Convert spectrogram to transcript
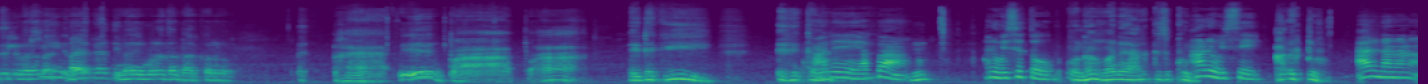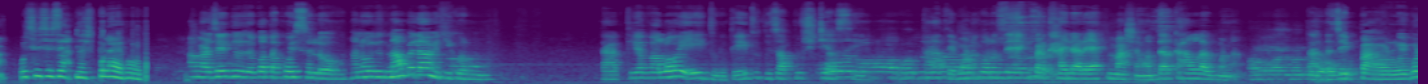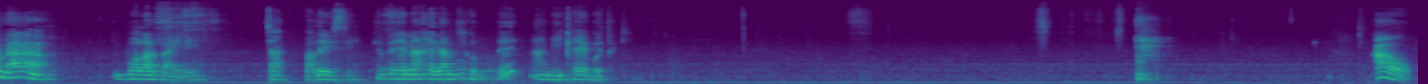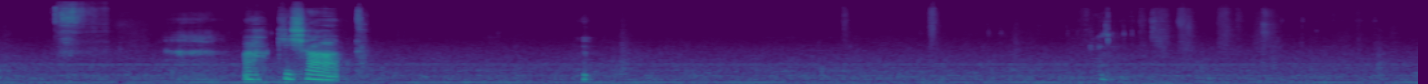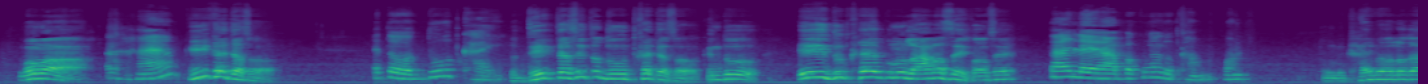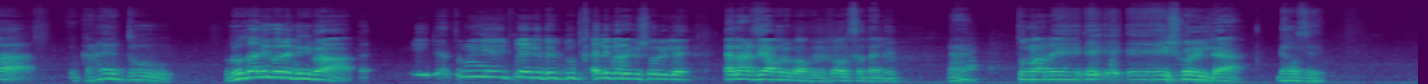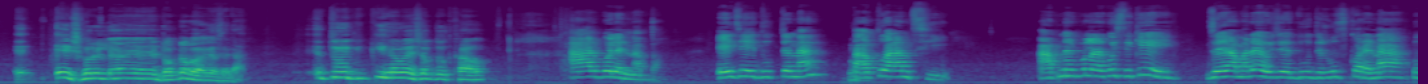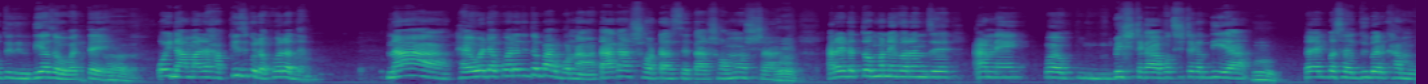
দিলি মানে না কি বার করে দিব? না এই মনে বার করো হ্যাঁ এ বাবা এইটা কি আরে আব্বা আরে হইছে তো ও না হয় না আর কিছুক্ষণ আরে হইছে আর একটু আরে না না না হইছে আপনার পোলাই পাবো আমার যে দুধের কথা কইছিল মানে ওই দুধ না পেলে আমি কি করব তার থেকে ভালো, এই দুধ, এই দুধে যা পুষ্টি আছে, তাতে মনে করো যে একবার খাইলে আর এক মাসে আমার লাগবো না। তাতে যে পাওয়ার না, বলার বাইরে, চাক ভালো হয়েছে কিন্তু না খাইলে আমি কি করব রে? আমি খাইয়ে বই থাকি। আও। আহ, কি স্বাদ। বোমা হ্যাঁ? কি খাইতেছ? এ দুধ খাই। দেখতেছি তো দুধ খাইতেছ কিন্তু এই দুধ খায় কোনো লাভ আছে? কছে তাইলে আব্বা কোন দুধ খাম কোন তুমি খাইবে হলো গা গায়ের দুধ। রোজানি করে নিবা। এইটা তুমি এই প্যাকেটের দুধ খাইলে পারে কি শরীরে এনার্জি আবার বাপরে কছে তাইলে হ্যাঁ? তোমার এই এই- শরীরটা দেখো এই শরীরটা ডবডব হয়ে গেছে গা। তুমি কি- হবে এসব দুধ খাও? আর বলেন না আব্বা। এই যে এই দুধটা না তাও তো আনছি। আপনার পোলার কইছে কি যে আমারে ওই যে দুধ রুজ করে না প্রতিদিন দিয়া যাব বাড়তে। হ্যাঁ। ওই না আমারে হাফ কেজি করে করে দেন। না হ্যাঁ ওইটা করে দিতে পারব না। টাকার শর্ট আছে তার সমস্যা। আর এটা তো মনে করেন যে আনে বিশ টাকা পঁচিশ টাকা দিয়া। এক বছর দুইবার খামু।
